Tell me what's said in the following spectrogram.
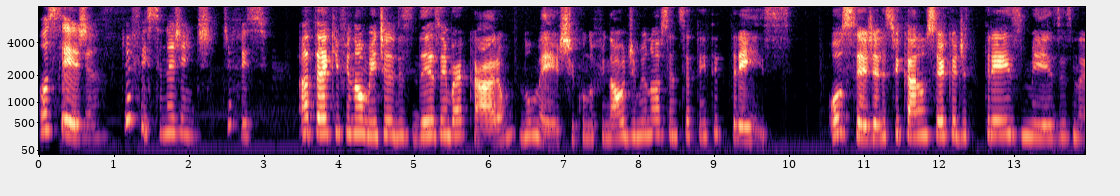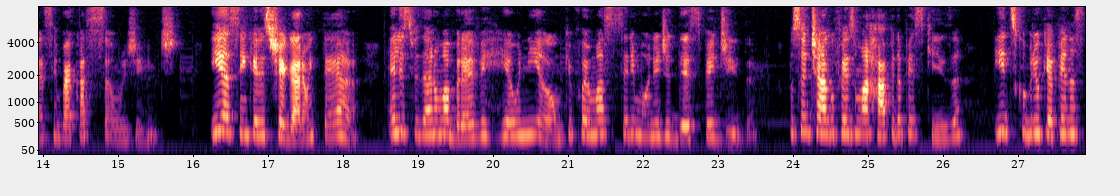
Ou seja, difícil, né, gente? Difícil. Até que finalmente eles desembarcaram no México no final de 1973 ou seja, eles ficaram cerca de três meses nessa embarcação, gente. E assim que eles chegaram em terra, eles fizeram uma breve reunião, que foi uma cerimônia de despedida. O Santiago fez uma rápida pesquisa e descobriu que apenas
